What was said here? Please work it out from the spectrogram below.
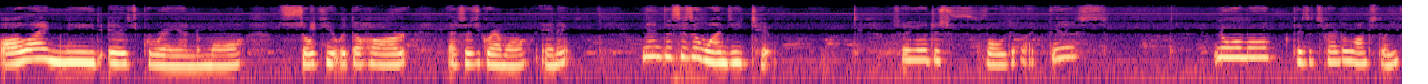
all I need is grandma. So cute with the heart. That says grandma in it. And then this is a onesie too. So you'll just fold it like this. Normal, because it's not a long sleeve.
